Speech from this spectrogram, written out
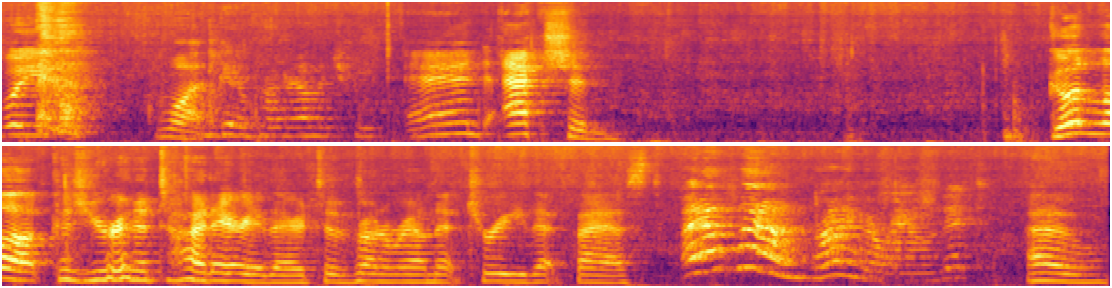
Will you? I'm What? gonna run around the tree. And action. Good luck, cause you're in a tight area there to run around that tree that fast. I don't plan on running around it. Oh.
